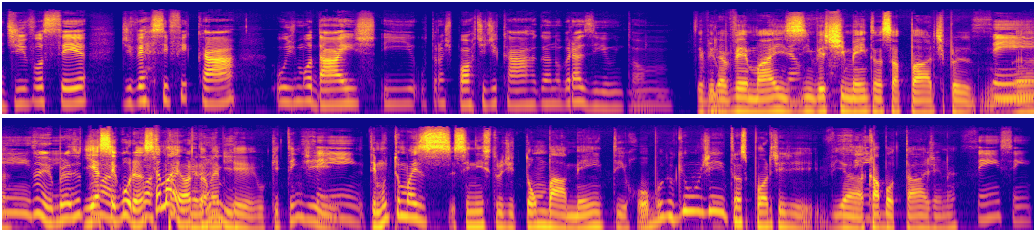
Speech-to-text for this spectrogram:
de você diversificar os modais e o transporte de carga no Brasil. Então, Deveria haver mais Não. investimento nessa parte. Pra, né? sim, Não, e o sim. Brasil E tem a segurança é maior também, grande. porque o que tem de. Sim. Tem muito mais sinistro de tombamento e roubo do que um de transporte de, via Sim. cabotagem, né? Sim, sim.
